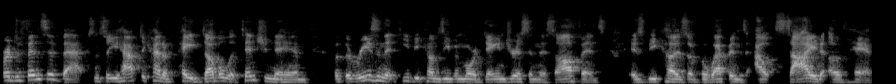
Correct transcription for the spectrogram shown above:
for defensive backs, and so you have to kind of pay double attention to him. But the reason that he becomes even more dangerous in this offense is because of the weapons outside of him.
